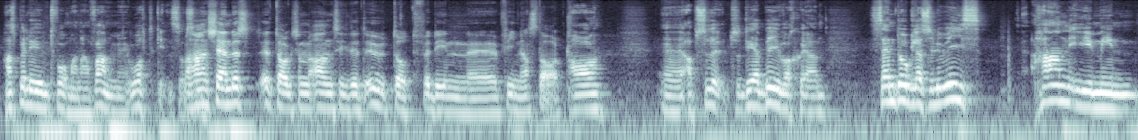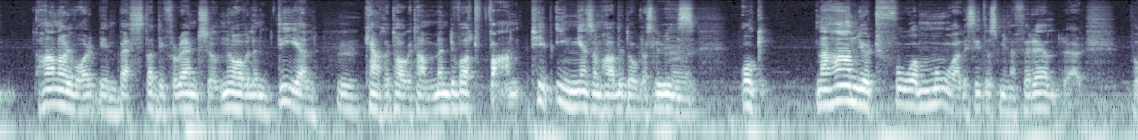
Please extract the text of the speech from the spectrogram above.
Han spelar ju en tvåmannaanfall med Watkins. Och Men han kändes ett tag som ansiktet utåt för din eh, fina start. Ja, eh, absolut. Så Diaby var skön. Sen Douglas Luiz, han är ju min, han har ju varit min bästa differential. Nu har väl en del Mm. kanske tagit han, men det var fan typ ingen som hade Douglas Luiz. Och när han gör två mål, jag sitter hos mina föräldrar på,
